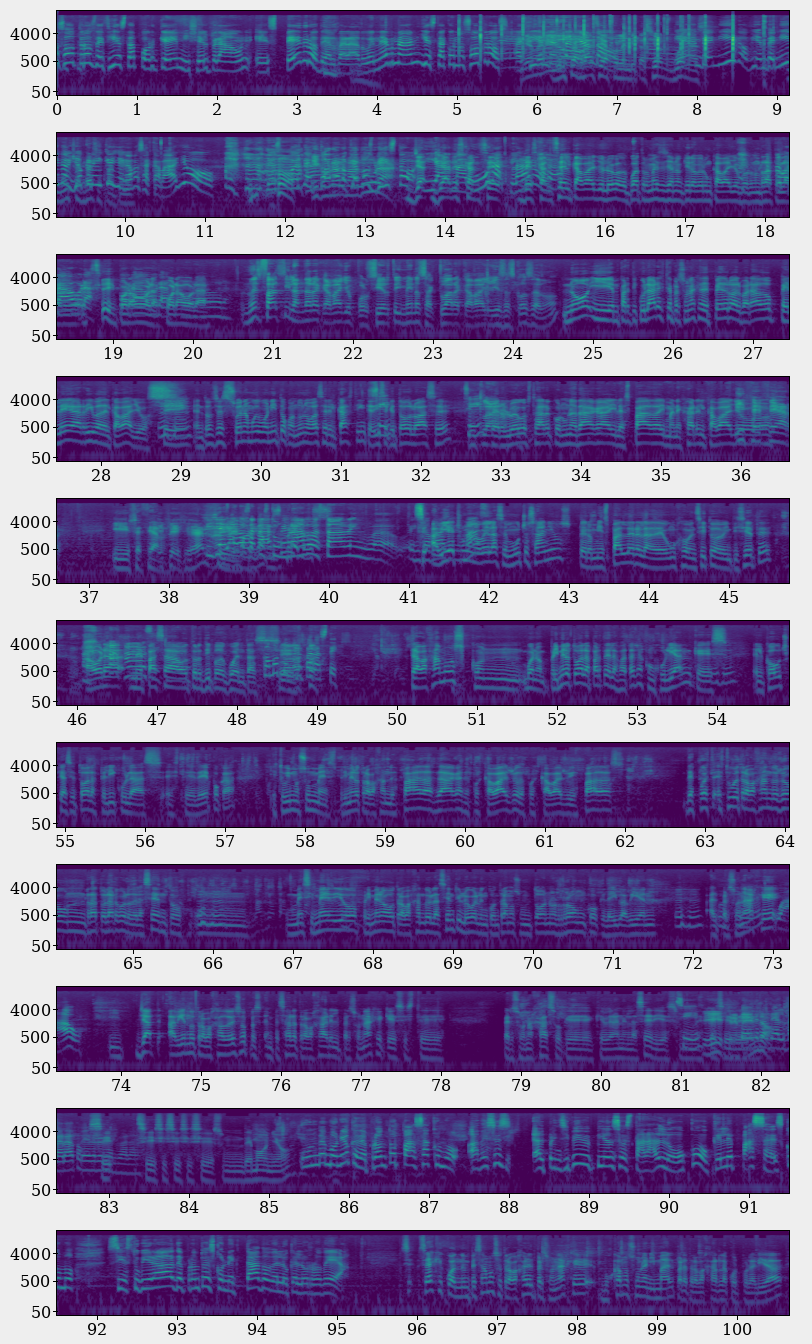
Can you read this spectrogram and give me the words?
nosotros de fiesta porque Michelle Brown es Pedro de Alvarado en Hernán y está con nosotros aquí en Bienvenido. Muchas Ventaneando. gracias por la invitación. Buenas. Bienvenido, bienvenido. Muchas Yo creí que llegabas a caballo. Después de todo lo que hemos armadura. visto. Ya, y ya armadura, descansé, claro. descansé el caballo luego de cuatro meses, ya no quiero ver un caballo por un rato Por largo. ahora, Sí, por, por ahora, ahora. por ahora. Ahora. No es fácil andar a caballo, por cierto, y menos actuar a caballo y esas cosas, ¿no? No, y en particular este personaje de Pedro Alvarado pelea arriba del caballo. Sí. Entonces suena muy bonito cuando uno va a hacer el casting, que dice Sí. que todo lo hace, Sí. Claro. pero luego estar con una daga y la espada y manejar el caballo y cecear. Y cecear. Y Sí, ya estabas acostumbrado a estar en, uh, en Sí, caballo había y hecho una demás. novela hace muchos años, pero mi espalda era la de un jovencito de 27. Ahora me Sí, pasa claro. otro tipo de cuentas. ¿Cómo Sí. te preparaste? Trabajamos con, bueno, primero toda la parte de las batallas con Julián, que es el coach que hace todas las películas este, de época. Estuvimos un mes, primero trabajando espadas, dagas, después caballo, después caballo y espadas. Después estuve trabajando yo un rato largo lo del acento, un, un mes y medio, primero trabajando el acento y luego le encontramos un tono ronco que le iba bien al personaje. Wow. Y ya habiendo trabajado eso, pues empezar a trabajar el personaje, que es este personajazo que, que verán en la serie. Es Sí. una Sí, de- Pedro de Alvarado. Pedro de Alvarado. sí, sí, sí, sí, sí, es un demonio. Un demonio que de pronto pasa como, a veces al principio pienso, ¿estará loco? o ¿Qué le pasa? Es como si estuviera de pronto desconectado de lo que lo rodea. ¿Sabes que cuando empezamos a trabajar el personaje, buscamos un animal para trabajar la corporalidad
